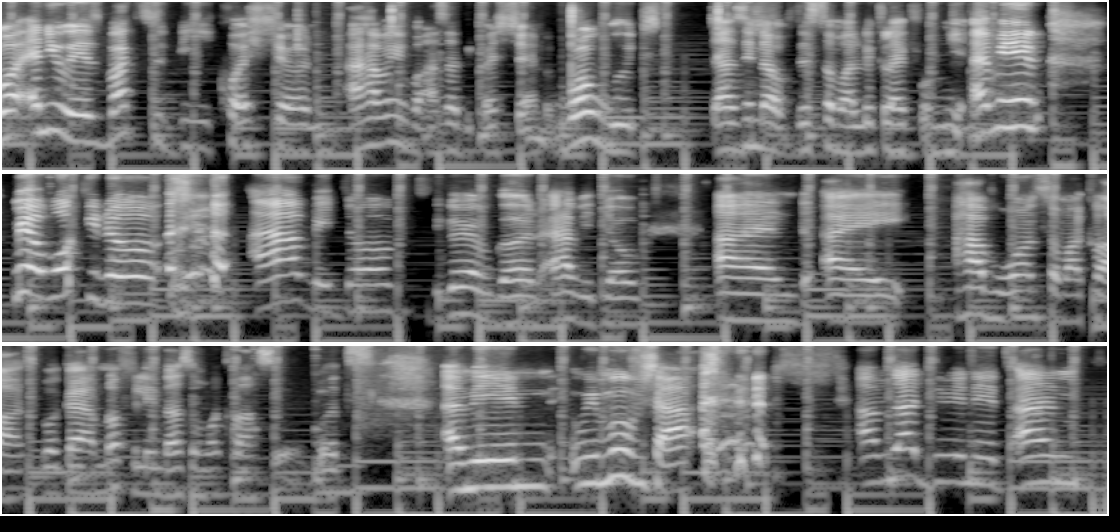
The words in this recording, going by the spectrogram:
But anyways back to the question. I haven't even answered the question. What would jazzing up this summer look like for me? I mean me i'm working though i have a job. The glory of god i have a job. And i have one summer class, but guy, I'm not feeling that summer class. But I mean, we move, Sha. I'm just doing it, and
